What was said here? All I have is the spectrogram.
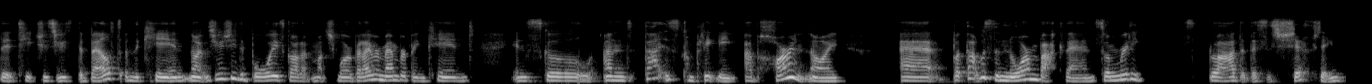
the teachers used the belt and the cane. Now, it was usually the boys got it much more, but I remember being caned in school, and that is completely abhorrent now. Uh, but that was the norm back then. So I'm really glad that this is shifting.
